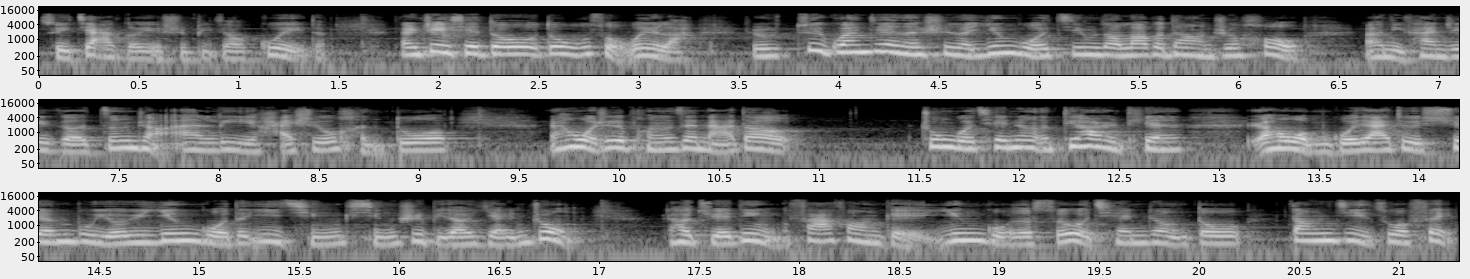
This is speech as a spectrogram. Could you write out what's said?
所以价格也是比较贵的。但这些都都无所谓了。就是最关键的是呢，英国进入到 lockdown 之后，然后你看这个增长案例还是有很多。然后我这个朋友在拿到。中国签证的第二天，然后我们国家就宣布，由于英国的疫情形势比较严重，然后决定发放给英国的所有签证都当即作废。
